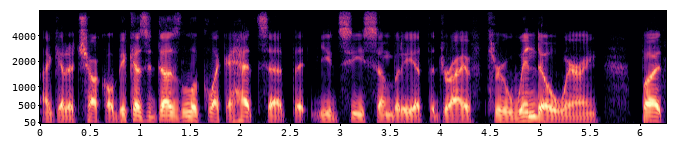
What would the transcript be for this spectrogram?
I get a chuckle because it does look like a headset that you'd see somebody at the drive-through window wearing. But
